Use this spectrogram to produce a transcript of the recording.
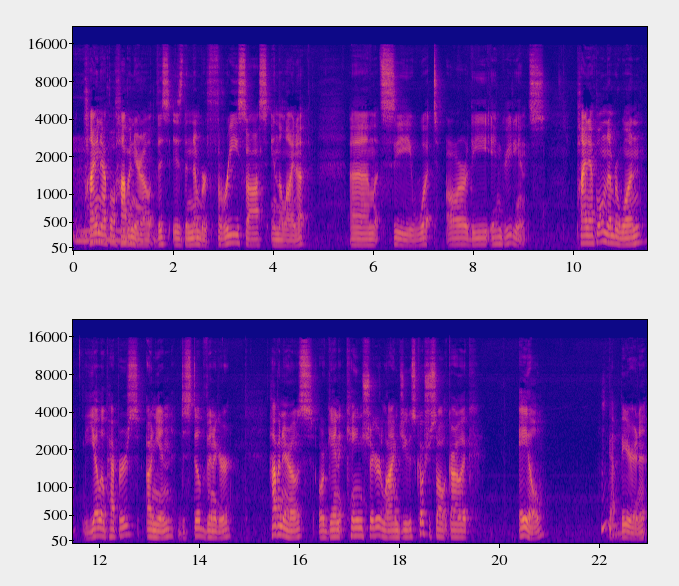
Pineapple Habanero. This is the number three sauce in the lineup. Um, let's see, what are the ingredients? Pineapple, number one, yellow peppers, onion, distilled vinegar, habaneros, organic cane sugar, lime juice, kosher salt, garlic, ale. It's got beer in it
